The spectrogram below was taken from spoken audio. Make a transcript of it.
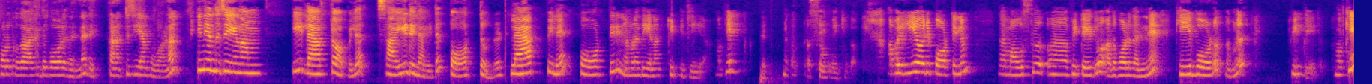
കൊടുക്കുക? ഇതുപോലെ തന്നെ കണക്ട് ചെയ്യാൻ പോവാണ്. ഇനി എന്ത് ചെയ്യണം? ഈ ലാപ്ടോപ്പിൽ സൈഡിലായിട്ട് പോർട്ട് ഉണ്ട് ലാപ്പിലെ പോർട്ടിൽ നമ്മൾ എന്ത് ചെയ്യണം? കിട്ടി ചെയ്യുക. ഓക്കെ പ്രസ് ചെയ്ത് വെക്കുക. അപ്പൊ ഈ ഒരു പോർട്ടിലും മൗസ് ഫിറ്റ് ചെയ്തു. അതുപോലെ തന്നെ കീബോർഡ് നമ്മൾ ഫിറ്റ് ചെയ്തു. ഓക്കെ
